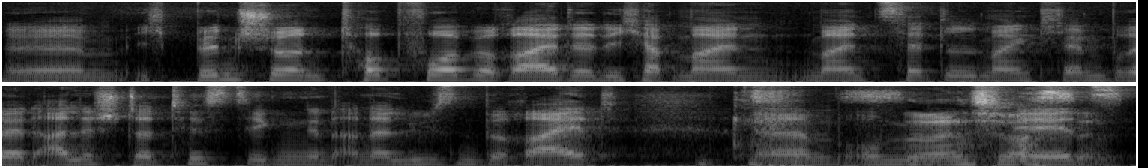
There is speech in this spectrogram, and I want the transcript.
Ähm, ich bin schon top vorbereitet. Ich habe mein, mein Zettel, mein Klemmbrett, alle Statistiken und Analysen bereit, ähm, um so mir jetzt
